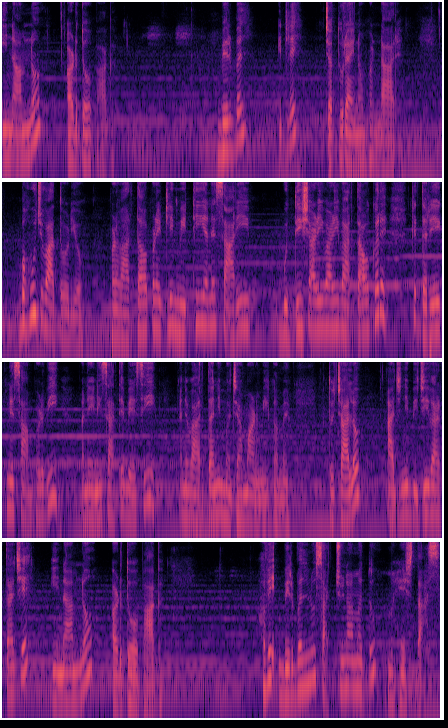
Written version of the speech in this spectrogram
ઇનામનો અડધો ભાગ. બિરબલ એટલે ચતુરાઈનો ભંડાર. બહુ જ વાતોડિયો, પણ વાર્તાઓ પણ એટલી મીઠી અને સારી, બુદ્ધિશાળીવાળી વાર્તાઓ કરે કે દરેકને સાંભળવી અને એની સાથે બેસી અને વાર્તાની મજા માણવી ગમે. તો ચાલો આજની બીજી વાર્તા છે ઇનામનો અડધો ભાગ. હવે બિરબલનું સાચું નામ હતું મહેશદાસ.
